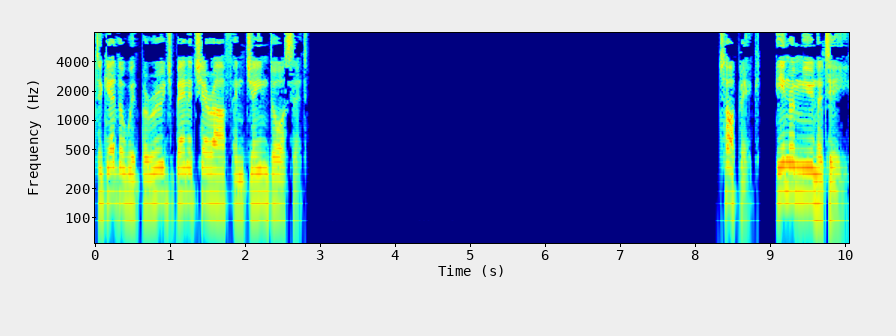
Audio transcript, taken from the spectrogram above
together with Baruj Benacerraf and Jean Dausset. In immunity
